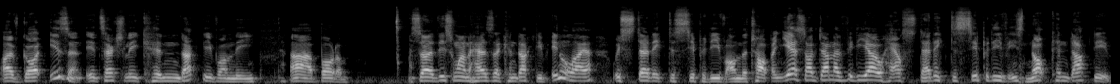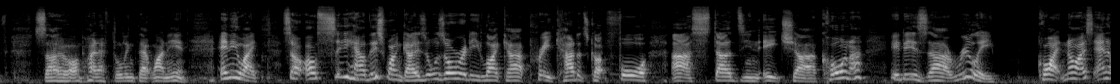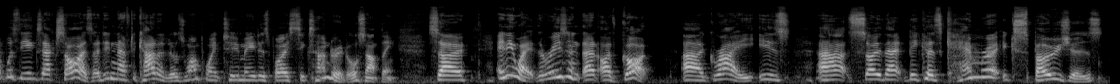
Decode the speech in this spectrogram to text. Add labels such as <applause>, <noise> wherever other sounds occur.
I've got isn't. It's actually conductive on the uh, bottom. So this one has a conductive inner layer with static dissipative on the top. And yes, I've done a video how static dissipative is not conductive. So <laughs> I might have to link that one in. Anyway, so I'll see how this one goes. It was already like uh, pre-cut. It's got four uh, studs in each uh, corner. It is uh, really quite nice and it was the exact size I didn't have to cut it it was 1.2 meters by 600 or something so anyway the reason that I've got uh, grey is uh, so that because camera exposures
